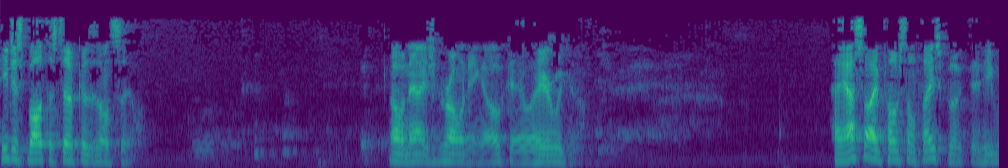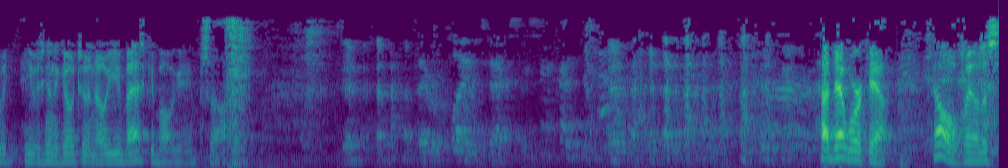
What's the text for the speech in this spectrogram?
He just bought the stuff because it's on sale. Oh, now he's groaning. Okay, well, here we go. Hey, I saw him post on Facebook that he would he was going to go to an OU basketball game. So they were playing Texas. How'd that work out? Oh well, just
